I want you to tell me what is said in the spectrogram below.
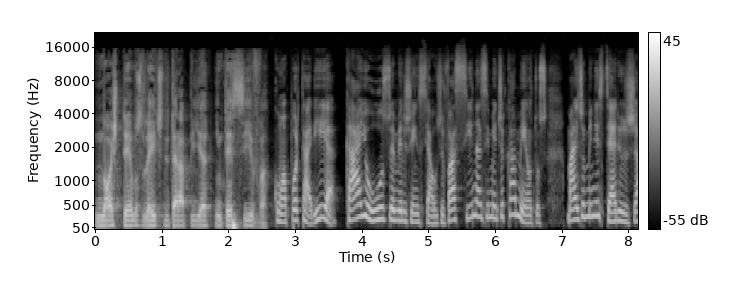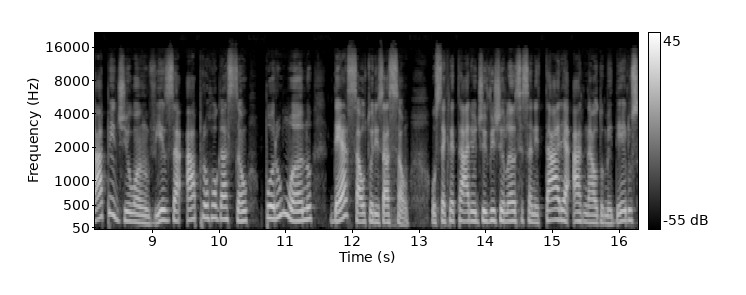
nós temos leitos de terapia intensiva. Com a portaria, cai o uso emergencial de vacinas e medicamentos, mas o Ministério já pediu à Anvisa a prorrogação por um ano dessa autorização. O secretário de Vigilância Sanitária, Arnaldo Medeiros,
